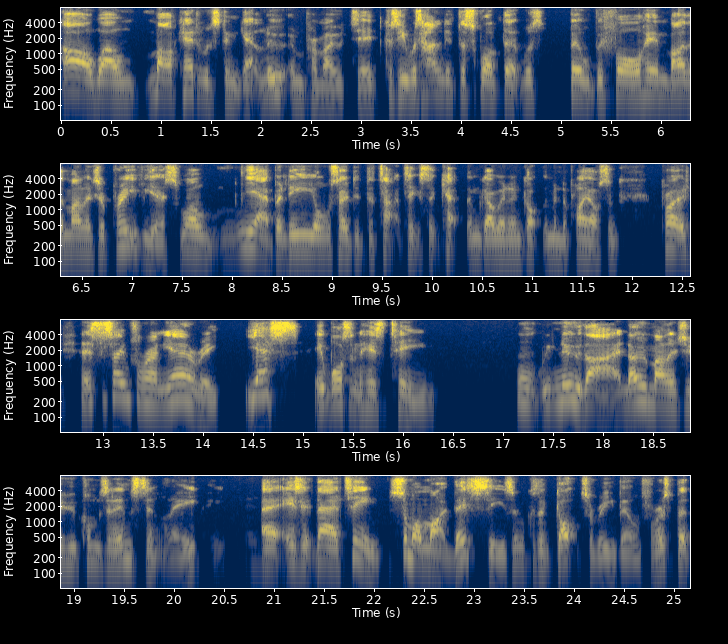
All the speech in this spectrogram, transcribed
oh well, Mark Edwards didn't get Luton promoted because he was handed the squad that was built before him by the manager previous. Well, yeah, but he also did the tactics that kept them going and got them in the playoffs and pro. And it's the same for Ranieri. Yes, it wasn't his team. Well, we knew that. No manager who comes in instantly uh, is it their team. Someone might this season because they've got to rebuild for us, but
